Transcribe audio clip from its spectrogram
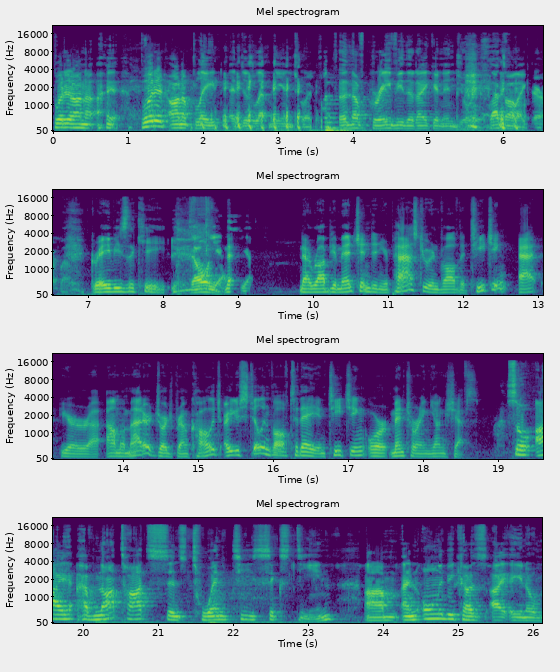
put it on a put it on a plate and just let me enjoy it. Put enough gravy that I can enjoy it. That's all I care about. Gravy's the key. Oh yes, yeah. Now, Rob, you mentioned in your past you were involved in teaching at your uh, alma mater, George Brown College. Are you still involved today in teaching or mentoring young chefs? So I have not taught since 2016, um, and only because I, you know,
